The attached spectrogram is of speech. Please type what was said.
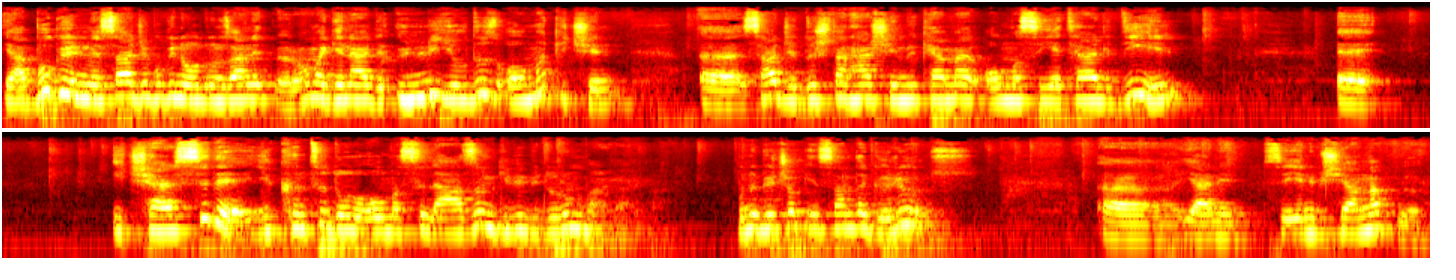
ya bugün ve sadece bugün olduğunu zannetmiyorum ama genelde ünlü yıldız olmak için e, sadece dıştan her şey mükemmel olması yeterli değil. E, içerisi de yıkıntı dolu olması lazım gibi bir durum var galiba. Bunu birçok insanda görüyoruz. E, yani size yeni bir şey anlatmıyorum.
